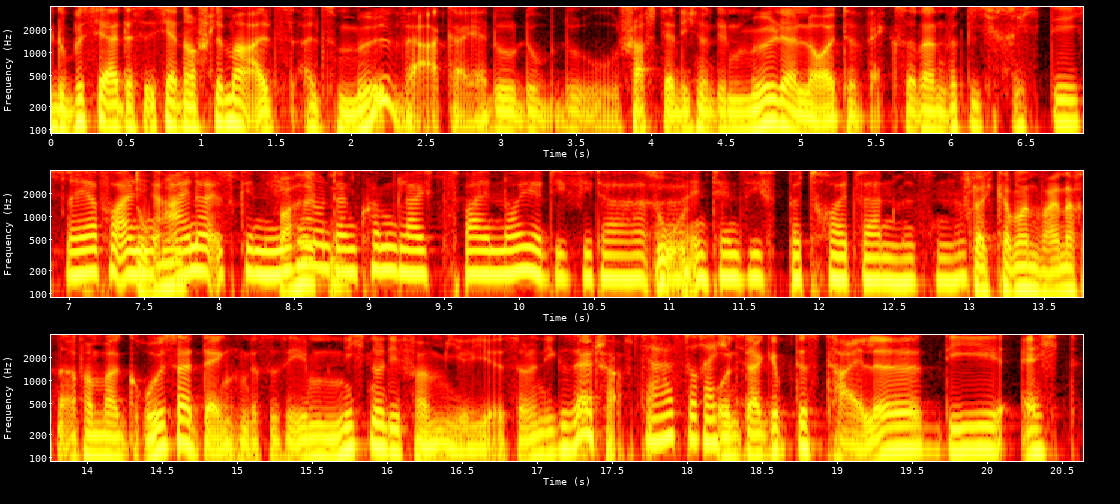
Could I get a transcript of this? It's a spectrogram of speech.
Du bist ja, das ist ja noch schlimmer als, als Müllwerker. Ja? Du, du, du schaffst ja nicht nur den Müll der Leute weg, sondern wirklich richtig. Naja, vor allen Dingen einer ist genesen Verhalten. und dann kommen gleich zwei neue, die wieder So, und- äh, intensiv betreut werden müssen. Ne? Vielleicht kann man Weihnachten einfach mal größer denken, dass es eben nicht nur die Familie ist, sondern die Gesellschaft. Da hast du recht. Und da gibt es Teile, die echt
